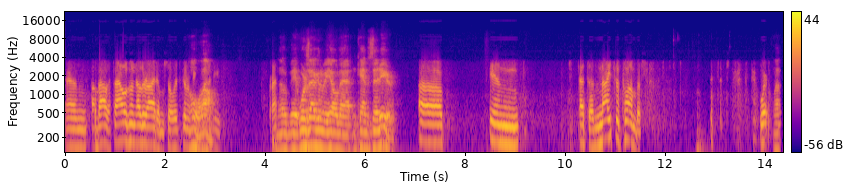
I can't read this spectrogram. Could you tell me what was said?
and about a thousand other items. So it's going to be Oh, wow. quite neat. Be. Where's that going to be held at? In Kansas City or? Uh, in at the Knights of Columbus. Where, What?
